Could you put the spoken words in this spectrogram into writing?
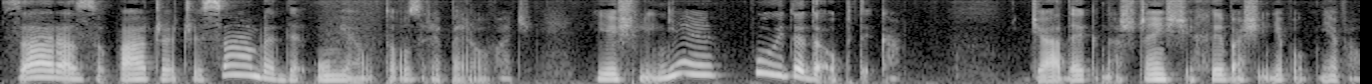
Zaraz zobaczę, czy sam będę umiał to zreperować. Jeśli nie, pójdę do optyka. Dziadek na szczęście chyba się nie pogniewał.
